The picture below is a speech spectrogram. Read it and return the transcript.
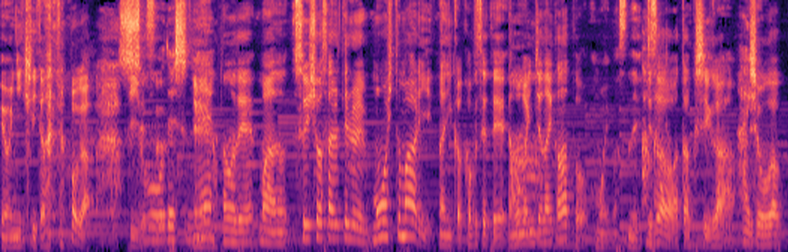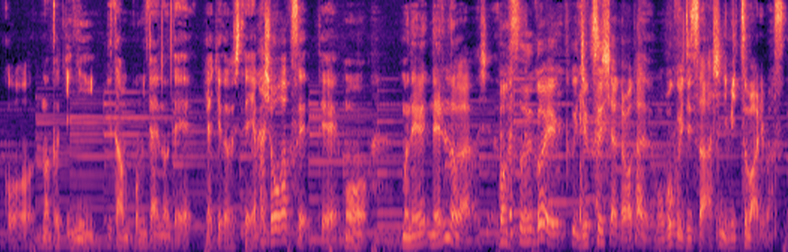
病院に来ていただいた方がいいです。そうですねええなので、まあ、推奨されているもう一回り何か被せてた方がいいんじゃないかなと思いますね実は私がはい小学校の時に湯たんぽみたいのでやけどをして、やっぱ小学生ってもう、もう寝寝るのが、もうすごい熟睡しちゃうから分かんない。もう僕実は足に3つもあります。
